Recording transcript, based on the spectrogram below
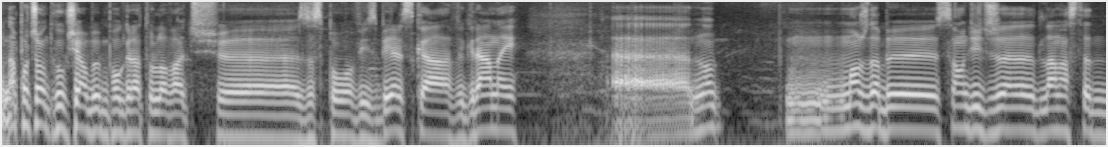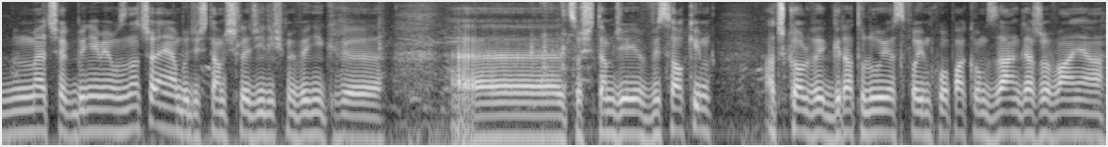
Na początku chciałbym pogratulować e, zespołowi z Bielska wygranej. E, No, można by sądzić, że dla nas ten mecz jakby nie miał znaczenia, bo gdzieś tam śledziliśmy wynik, e, e, co się tam dzieje w Wysokim, aczkolwiek gratuluję swoim chłopakom zaangażowania,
